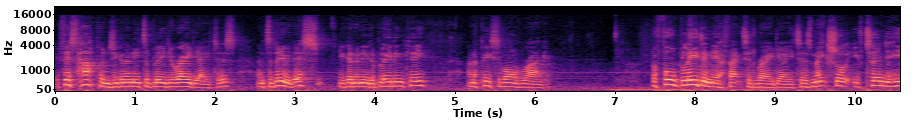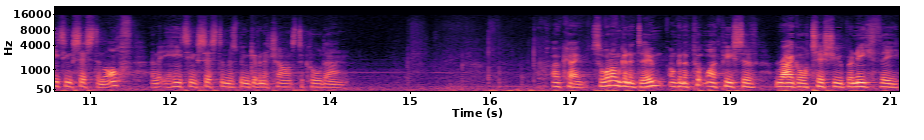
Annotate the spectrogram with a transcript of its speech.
If this happens, you're going to need to bleed your radiators and to do this, you're going to need a bleeding key and a piece of old rag. Before bleeding the affected radiators, make sure that you've turned your heating system off and that your heating system has been given a chance to cool down. Okay, so what I'm going to do, I'm going to put my piece of rag or tissue beneath the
